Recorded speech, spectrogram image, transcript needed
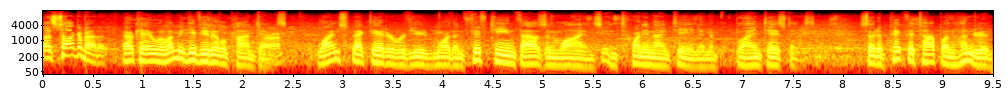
Let's talk about it. Okay, well, let me give you a little context. Wine Spectator reviewed more than 15,000 wines in 2019 in blind tastings. So to pick the top 100,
